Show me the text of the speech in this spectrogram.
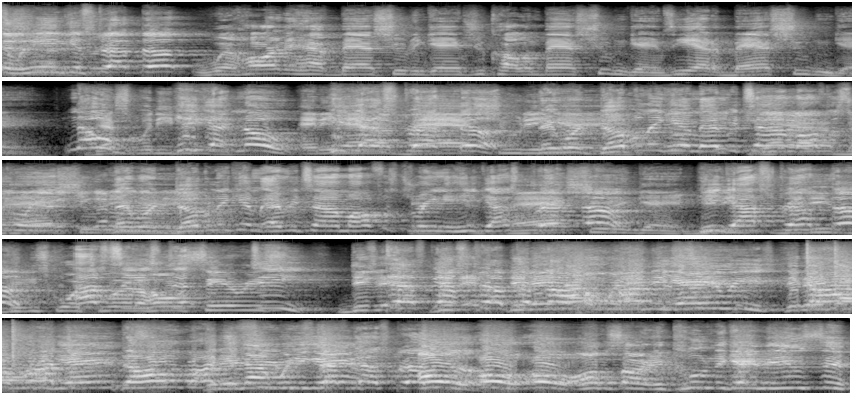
so he didn't get strapped up? When Harden have bad shooting games, you call him bad shooting games. He had a bad shooting game. No, that's what he, did. He got, no, and he, he got strapped up. They were doubling him every time off the screen. They were doubling him every time off the screen, and he got strapped up. Game. He got strapped up. Did he score 12 the whole series? Did Steph got strapped up the whole series? Did they not win the game? Whole series. Did they not win the game? Oh, oh, oh! I'm sorry, including the game in Houston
